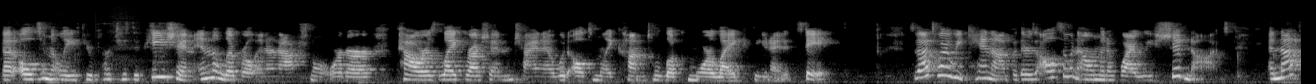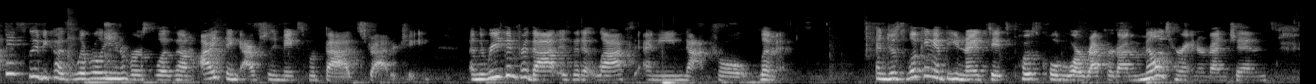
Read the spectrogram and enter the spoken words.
that ultimately, through participation in the liberal international order, powers like Russia and China would ultimately come to look more like the United States. So that's why we cannot, but there's also an element of why we should not. And that's basically because liberal universalism, I think, actually makes for bad strategy. And the reason for that is that it lacks any natural limits. And just looking at the United States post Cold War record on military interventions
